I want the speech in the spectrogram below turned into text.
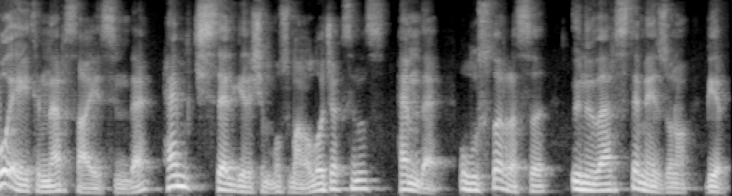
Bu eğitimler sayesinde hem kişisel gelişim uzmanı olacaksınız hem de uluslararası üniversite mezunu bir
